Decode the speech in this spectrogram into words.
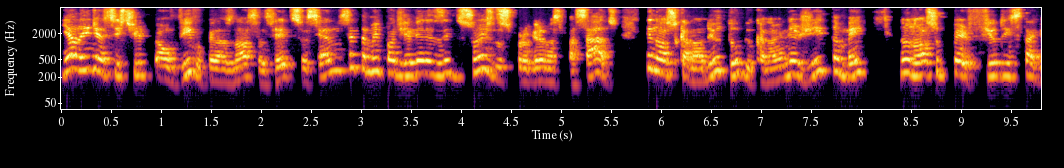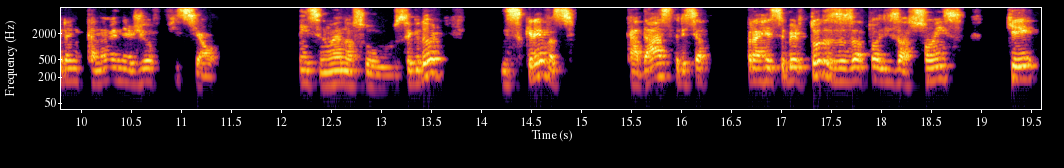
E além de assistir ao vivo pelas nossas redes sociais, você também pode rever as edições dos programas passados em nosso canal do YouTube, o canal Energia, e também no nosso perfil do Instagram, canal Energia Oficial. E se não é nosso seguidor, inscreva-se, cadastre-se, para receber todas as atualizações que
